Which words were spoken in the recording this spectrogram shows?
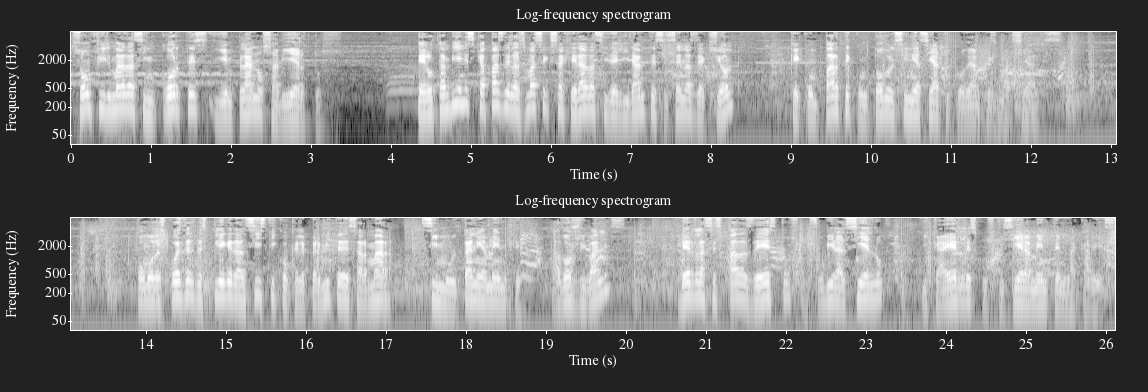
son filmadas sin cortes y en planos abiertos. Pero también es capaz de las más exageradas y delirantes escenas de acción que comparte con todo el cine asiático de artes marciales. Como después del despliegue dancístico que le permite desarmar simultáneamente a dos rivales, ver las espadas de estos subir al cielo y caerles justicieramente en la cabeza.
